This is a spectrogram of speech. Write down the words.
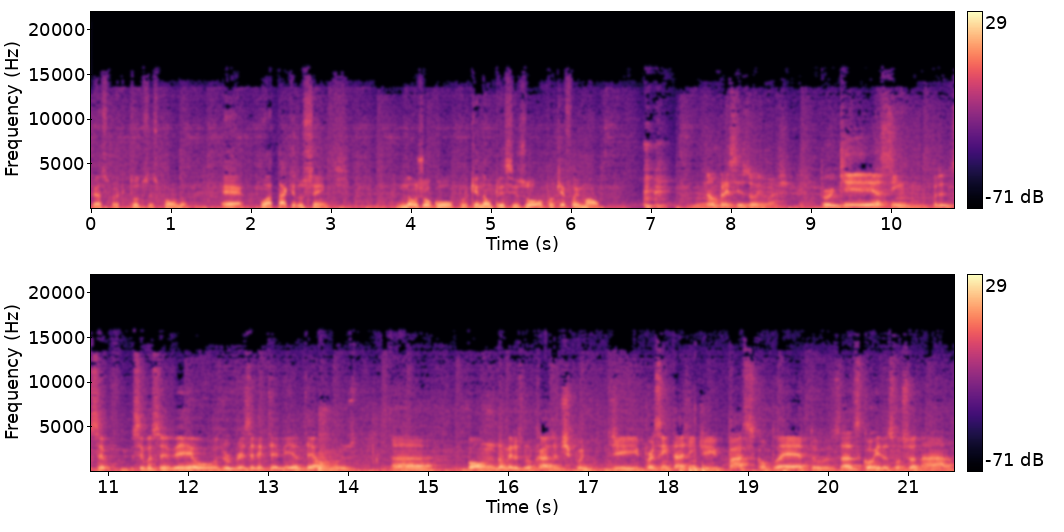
peço para que todos respondam, é: o ataque do Saints não jogou porque não precisou ou porque foi mal? Não precisou, eu acho. Porque, assim, por- se, se você vê, o Drew Brees ele teve até uns ah, bons números no caso tipo, de porcentagem de passes completos, as corridas funcionaram.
